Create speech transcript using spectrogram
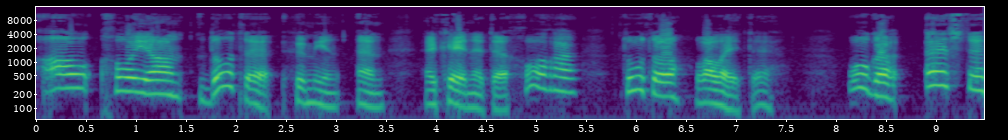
ал хоян доте хумин ен екенете хора туто лалете. Угар эсте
